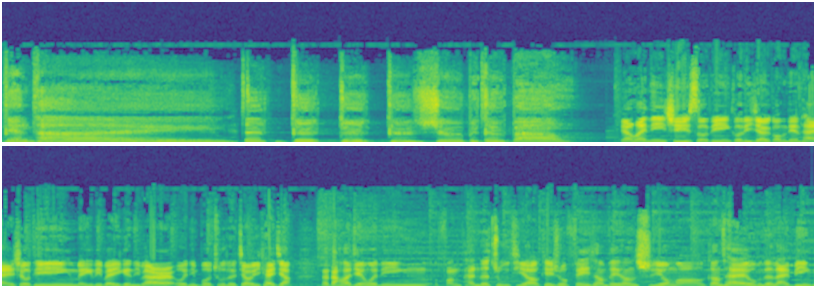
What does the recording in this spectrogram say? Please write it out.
电台。非常欢迎您持续锁定国立教育广播电台，收听每个礼拜一跟礼拜二为您播出的教育开讲。那大华今天为您访谈的主题啊，可以说非常非常实用啊。刚才我们的来宾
